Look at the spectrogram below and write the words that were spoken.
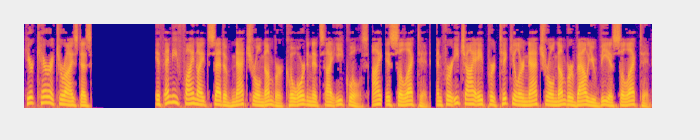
here characterized as if any finite set of natural number coordinates i equals i is selected, and for each i a particular natural number value v is selected,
